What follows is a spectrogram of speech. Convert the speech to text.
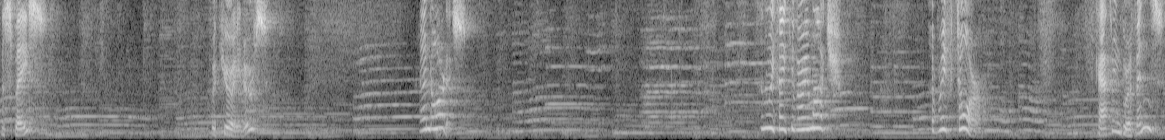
The space for curators and artists. And we thank you very much. A brief tour. Cathryn Griffin's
